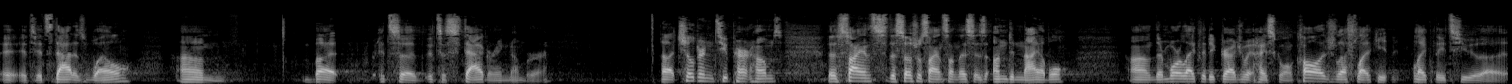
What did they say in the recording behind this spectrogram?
it's, it's that as well. Um, but it's a, it's a staggering number. Uh, children in two parent homes, the science, the social science on this is undeniable. Um, they're more likely to graduate high school and college, less likely, likely to uh,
